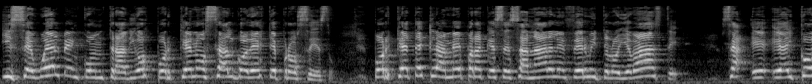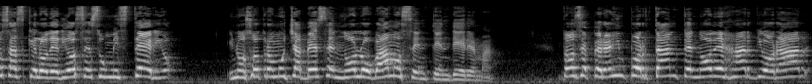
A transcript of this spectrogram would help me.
y se vuelven contra Dios. ¿Por qué no salgo de este proceso? ¿Por qué te clamé para que se sanara el enfermo y te lo llevaste? O sea, eh, eh, hay cosas que lo de Dios es un misterio y nosotros muchas veces no lo vamos a entender, hermano. Entonces, pero es importante no dejar de orar,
